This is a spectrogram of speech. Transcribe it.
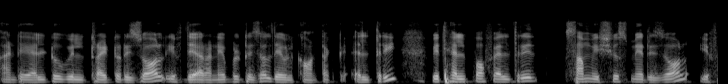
and L2 will try to resolve. If they are unable to resolve, they will contact L3. With help of L3, some issues may resolve. If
